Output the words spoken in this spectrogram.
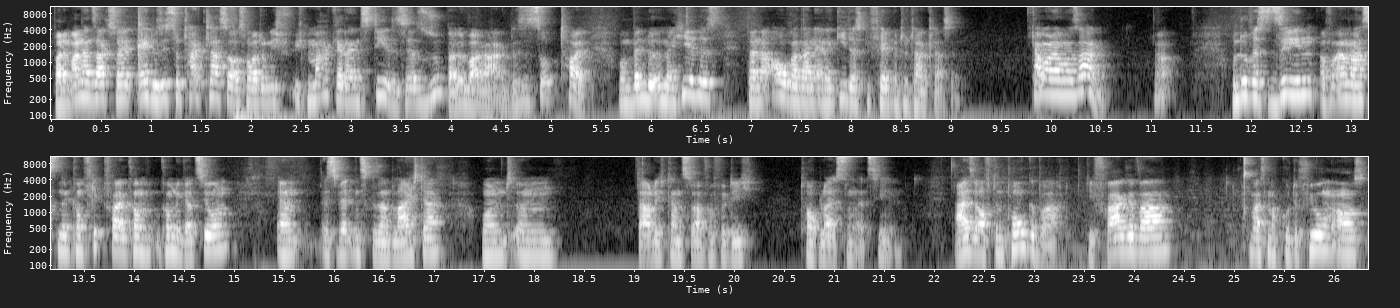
Bei dem anderen sagst du halt, ey, du siehst total klasse aus heute und ich, ich mag ja deinen Stil, das ist ja super überragend, das ist so toll. Und wenn du immer hier bist, deine Aura, deine Energie, das gefällt mir total klasse. Kann man ja mal sagen. Ja. Und du wirst sehen, auf einmal hast du eine konfliktfreie Kom Kommunikation. Ähm, es wird insgesamt leichter und ähm, dadurch kannst du einfach für dich Topleistung erzielen. Also auf den Punkt gebracht. Die Frage war, was macht gute Führung aus?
